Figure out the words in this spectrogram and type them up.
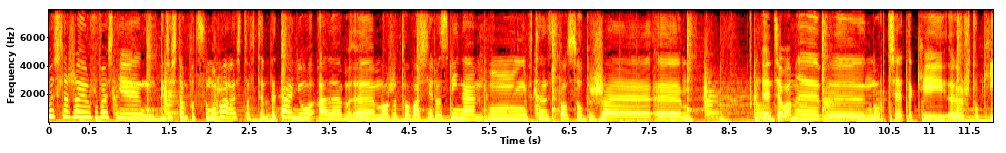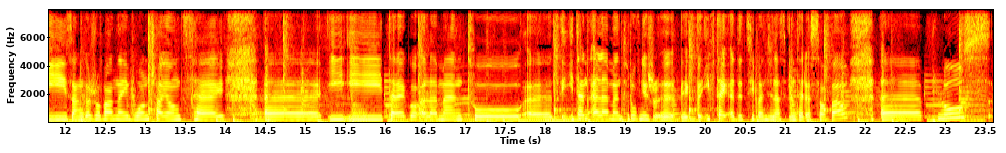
Myślę, że już właśnie gdzieś tam podsumowałaś to w tym pytaniu, ale e, może to właśnie rozwinę mm, w ten sposób, że Działamy w nurcie takiej e, sztuki zaangażowanej, włączającej e, i, i tego elementu, e, i ten element również e, jakby i w tej edycji będzie nas interesował. E, plus e,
